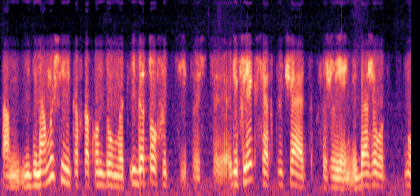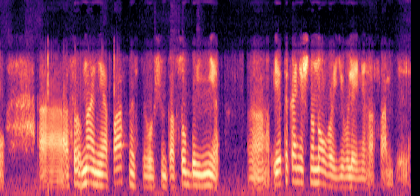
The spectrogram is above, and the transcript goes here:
там единомышленников, как он думает, и готов идти. То есть э, рефлексия отключается, к сожалению. Даже вот ну, а, осознания опасности, в общем-то, особо и нет. А, и это, конечно, новое явление на самом деле.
